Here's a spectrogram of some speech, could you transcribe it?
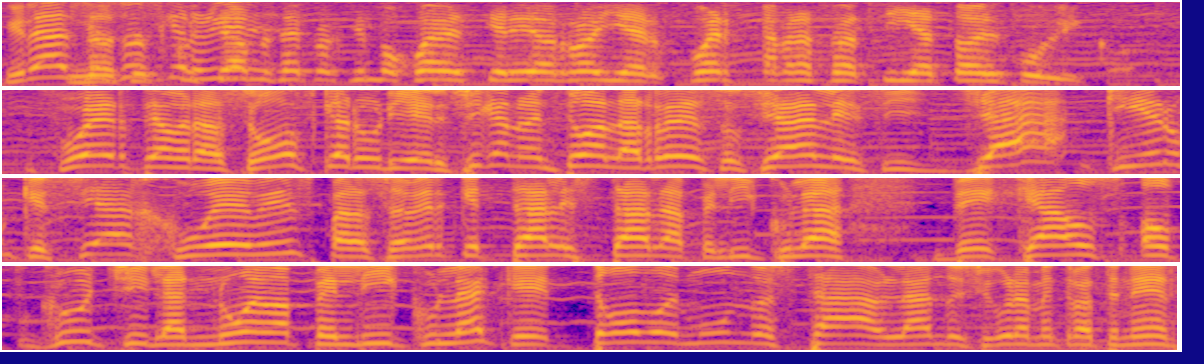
Gracias, Nos Oscar escuchamos Uriel. el próximo jueves, querido Roger. Fuerte abrazo a ti y a todo el público. Fuerte abrazo, Oscar Uriel. Síganlo en todas las redes sociales y ya quiero que sea jueves para saber qué tal está la película The House of Gucci, la nueva película que todo el mundo está hablando y seguramente va a tener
